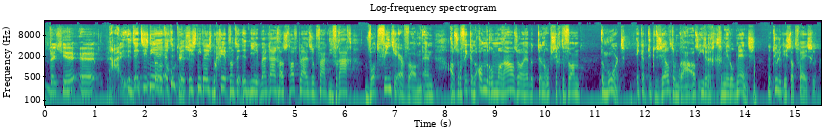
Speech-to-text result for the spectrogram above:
dat je... eh, Nou, het, is niet, Dat het goed het is. is niet eens begrip. Want eh, wij krijgen als strafpleiters ook vaak die vraag: wat vind je ervan? En alsof ik een andere moraal zou hebben ten opzichte van een moord. Ik heb natuurlijk dezelfde moraal als iedere gemiddeld mens. Natuurlijk is dat vreselijk.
